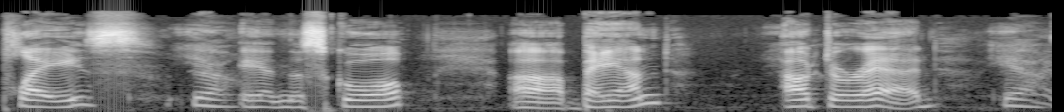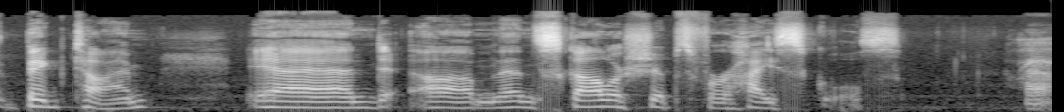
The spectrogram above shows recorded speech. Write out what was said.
plays Yeah. in the school, uh, band, outdoor ed, Yeah. big time, and um, then scholarships for high schools. I,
